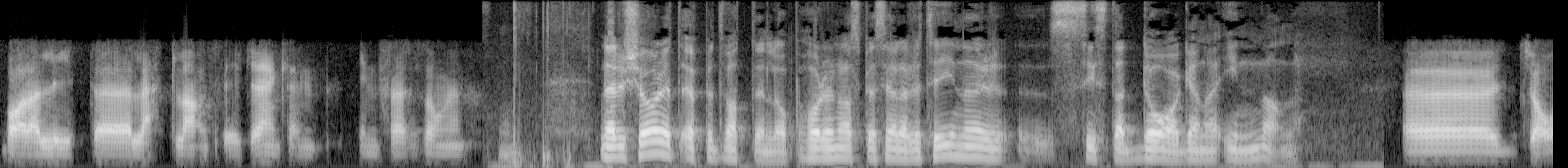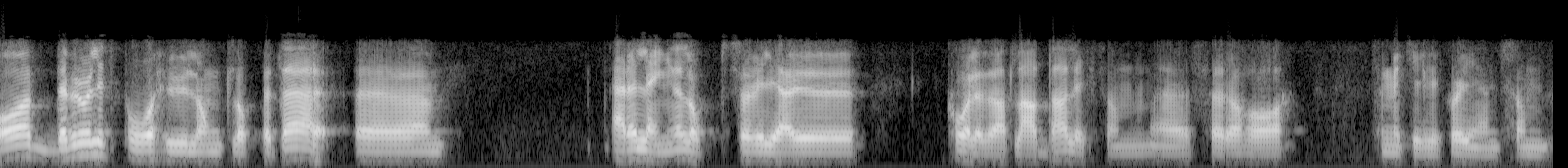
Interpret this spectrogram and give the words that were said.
bara lite lätt landsvika egentligen inför säsongen. Mm. När du kör ett öppet vattenlopp, har du några speciella rutiner sista dagarna innan? Uh, ja, det beror lite på hur långt loppet är. Uh, är det längre lopp så vill jag ju kolhydratladda liksom uh, för att ha så mycket glykogen som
